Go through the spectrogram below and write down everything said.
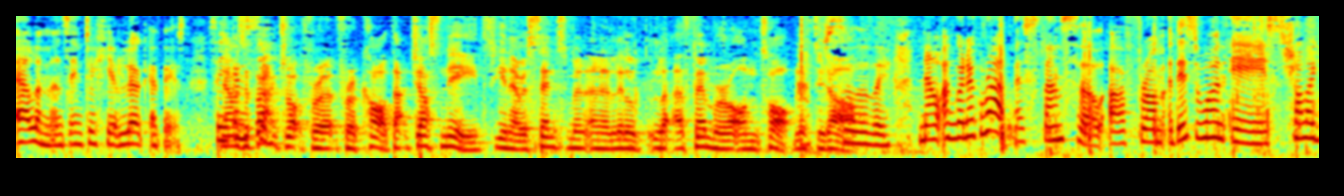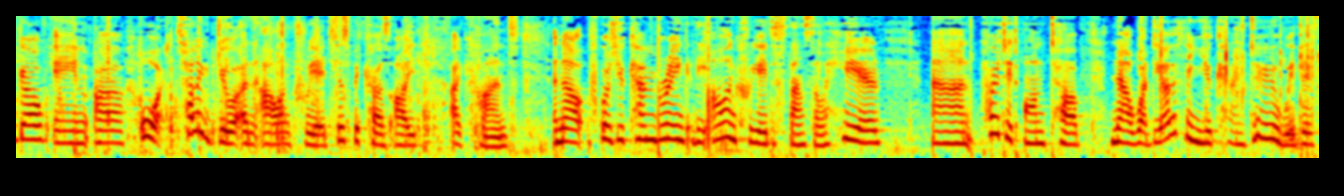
elements into here. Look at this. So Now, you can as a backdrop for a, for a card, that just needs, you know, a sentiment and a little ephemera on top, lifted up. Absolutely. Now I'm going to grab a stencil uh, from this one is. Shall I go in? Uh, oh, shall I do an Alan Create just because I I can't. And now, of course, you can bring the Alan Create stencil here and put it on top. Now, what the other thing you can do with these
